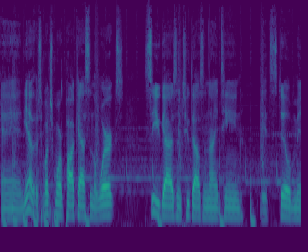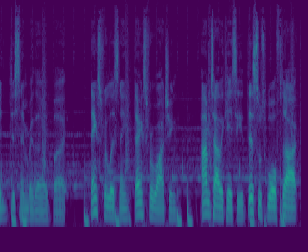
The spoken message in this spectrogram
And yeah, there's a bunch more podcasts in the works. See you guys in 2019. It's still mid December though, but thanks for listening. Thanks for watching. I'm Tyler Casey. This was Wolf Talk.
